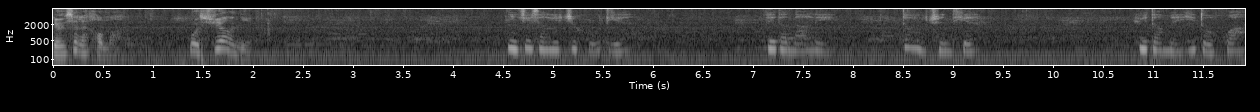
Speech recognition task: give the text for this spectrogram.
留下来好吗？我需要你。你就像一只蝴蝶，飞到哪里都有春天。遇到每一朵花，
